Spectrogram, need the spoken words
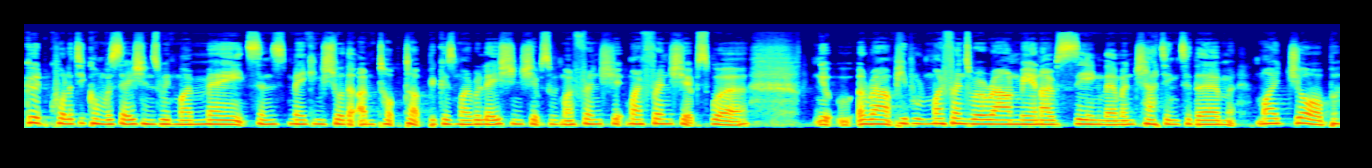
good quality conversations with my mates and making sure that I'm topped up because my relationships with my friendship my friendships were around people my friends were around me and I was seeing them and chatting to them my job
